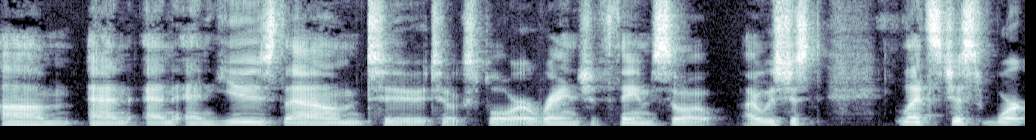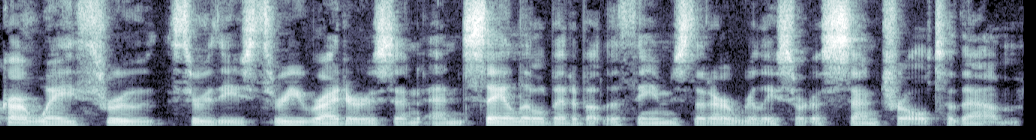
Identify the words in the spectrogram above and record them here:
um, and and and use them to to explore a range of themes. So i was just let's just work our way through through these three writers and and say a little bit about the themes that are really sort of central to them.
